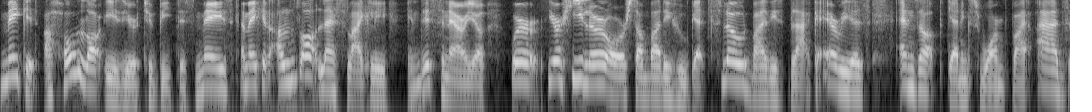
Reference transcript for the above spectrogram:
make it a whole lot easier to beat this maze and make it a lot less likely in this scenario where your healer or somebody who gets slowed by these black areas ends up getting swarmed by ads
